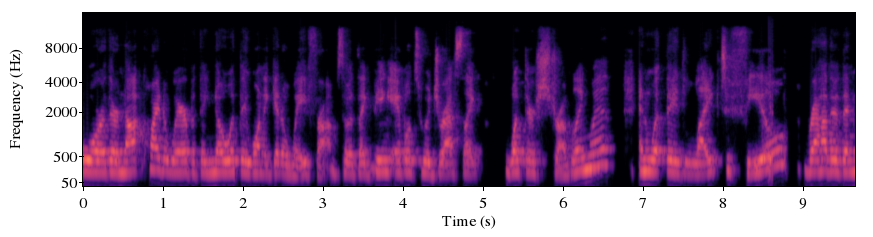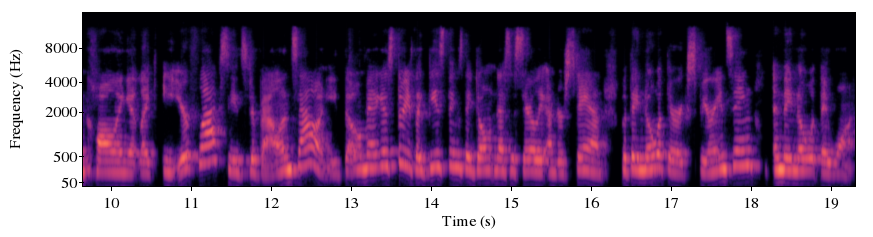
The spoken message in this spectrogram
or they're not quite aware, but they know what they want to get away from. So it's like being able to address like what they're struggling with and what they'd like to feel rather than calling it like eat your flax seeds to balance out and eat the omegas 3s like these things they don't necessarily understand but they know what they're experiencing and they know what they want.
